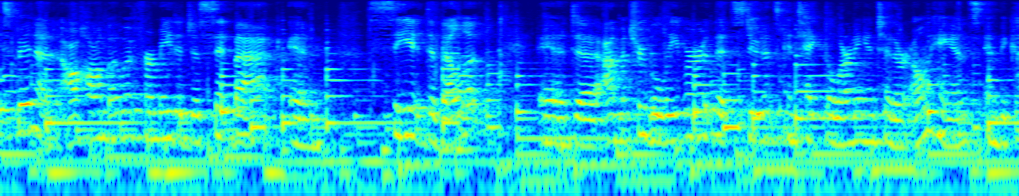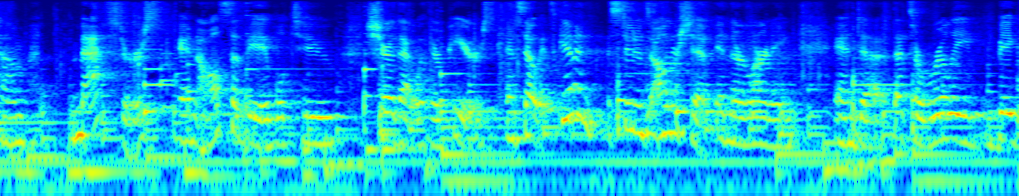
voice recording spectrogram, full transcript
It's been an aha moment for me to just sit back and see it develop. And uh, I'm a true believer that students can take the learning into their own hands and become masters and also be able to share that with their peers. And so it's given students ownership in their learning. And uh, that's a really big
